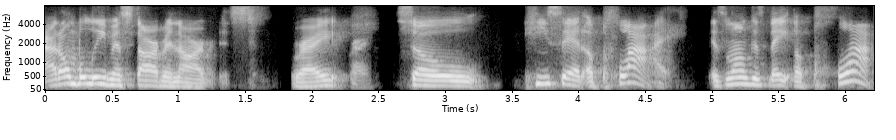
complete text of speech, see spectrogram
I don't believe in starving artists, right? Right. So he said, apply as long as they apply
